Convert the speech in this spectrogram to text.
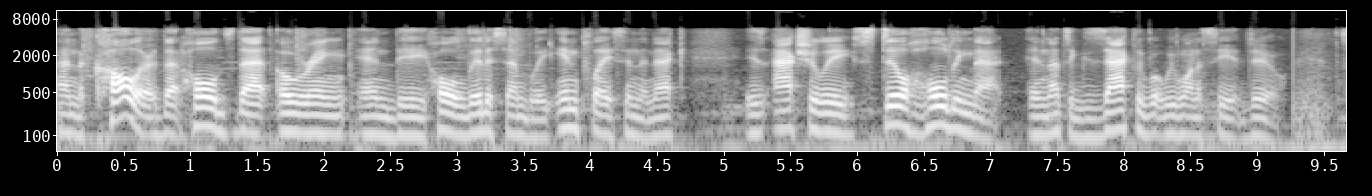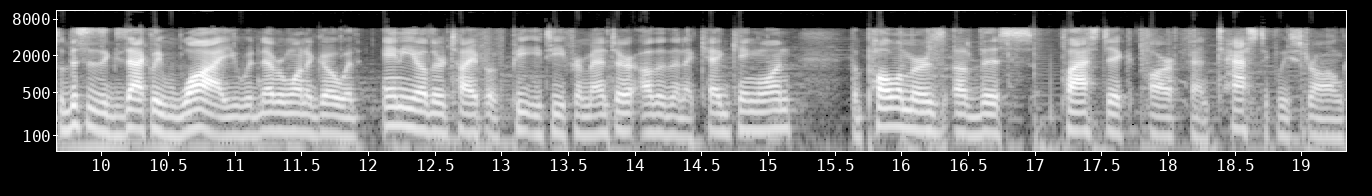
and the collar that holds that O-ring and the whole lid assembly in place in the neck is actually still holding that and that's exactly what we want to see it do. So this is exactly why you would never want to go with any other type of PET fermenter other than a Keg King one the polymers of this plastic are fantastically strong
